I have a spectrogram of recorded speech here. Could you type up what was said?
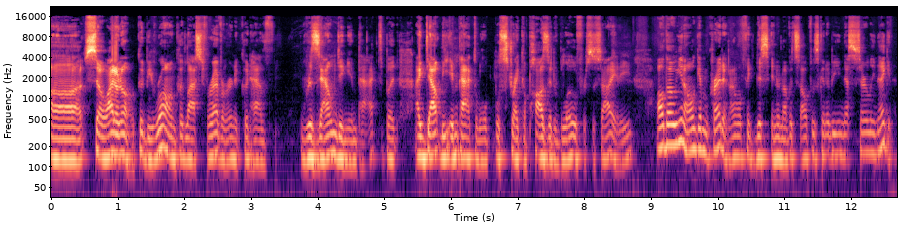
Uh, so I don't know. It could be wrong. Could last forever, and it could have resounding impact. But I doubt the impact will will strike a positive blow for society. Although you know, I'll give them credit. I don't think this in and of itself is going to be necessarily negative.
